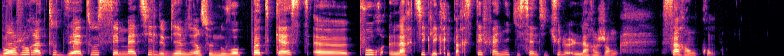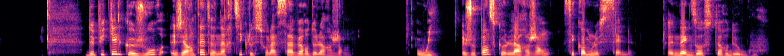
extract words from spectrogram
Bonjour à toutes et à tous, c'est Mathilde, bienvenue dans ce nouveau podcast euh, pour l'article écrit par Stéphanie qui s'intitule L'argent, ça rend con. Depuis quelques jours, j'ai en tête un article sur la saveur de l'argent. Oui, je pense que l'argent, c'est comme le sel, un exhausteur de goût.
